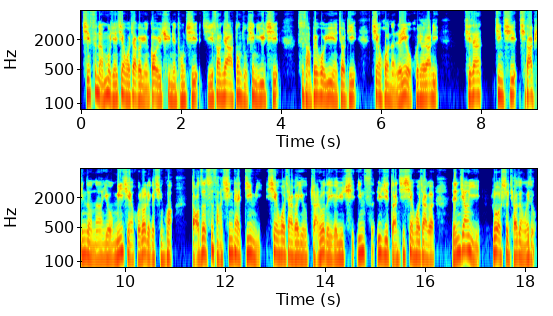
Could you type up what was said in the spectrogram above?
其次呢，目前现货价格远高于去年同期及商家东主心理预期，市场备货意愿较低，现货呢仍有回调压力。其三，近期其他品种呢有明显回落的一个情况，导致市场心态低迷，现货价格有转弱的一个预期。因此，预计短期现货价格仍将以弱势调整为主。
